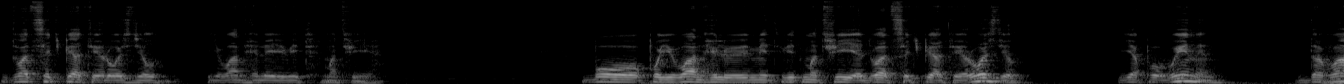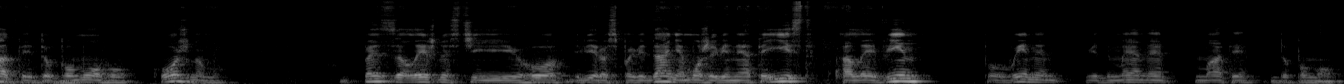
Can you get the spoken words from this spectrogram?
25 розділ Євангелія від Матфія. Бо по Євангелію від Матфія 25 розділ я повинен давати допомогу кожному без залежності його віросповідання, може він і атеїст, але він повинен від мене мати допомогу.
